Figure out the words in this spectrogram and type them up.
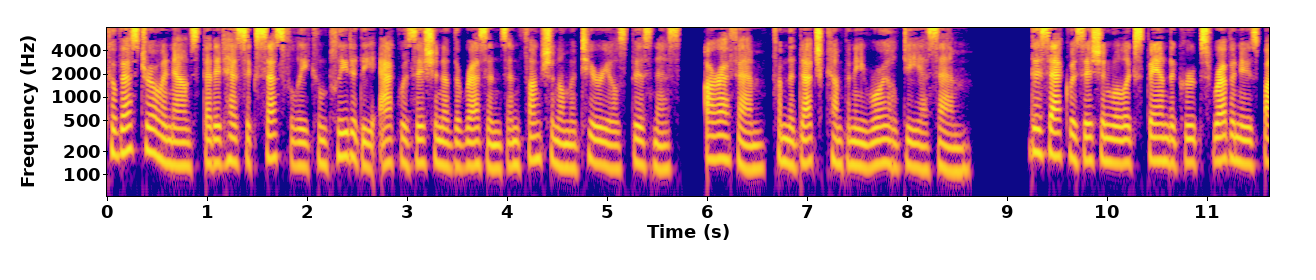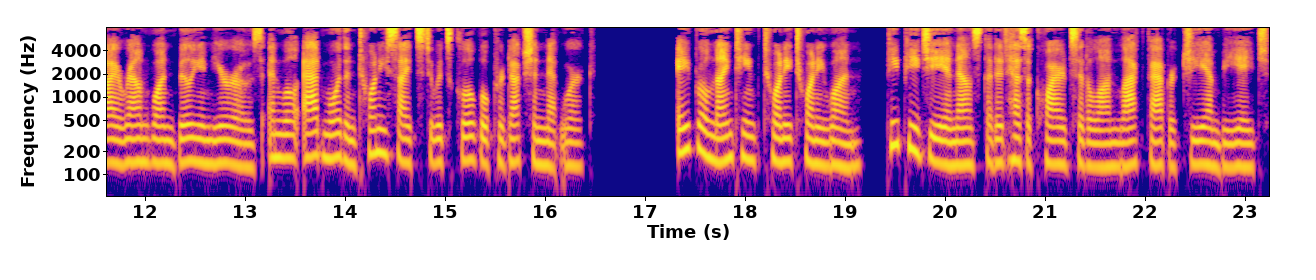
Covestro announced that it has successfully completed the acquisition of the resins and functional materials business, RFM, from the Dutch company Royal DSM. This acquisition will expand the group's revenues by around 1 billion euros and will add more than 20 sites to its global production network. April 19, 2021, PPG announced that it has acquired Cetelon Lackfabrik GmbH,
